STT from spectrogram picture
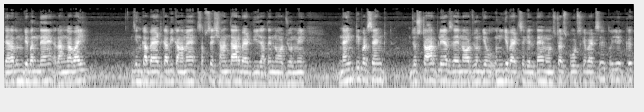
देहरादून के बंदे हैं, रंगा भाई। जिनका बैट का भी काम है, सबसे शानदार बैट दिए जाते हैं नॉर्थ जोन में। 90 परसेंट जो स्टार प्लेयर्स है नॉर्थ जोन के, वो उन्हीं के बैट से खेलते हैं मॉन्स्टर स्पोर्ट्स के बैट से। तो ये एक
